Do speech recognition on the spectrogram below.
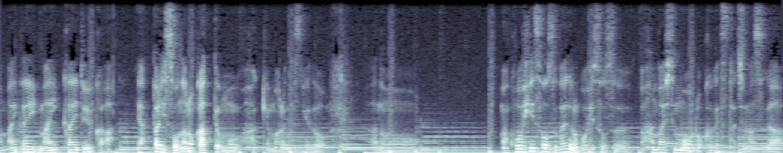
まあ毎回毎回というかあやっぱりそうなのかって思う発見もあるんですけどあの、まあ、コーヒーソースガイドのコーヒーソース販売してもう6ヶ月経ちますが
